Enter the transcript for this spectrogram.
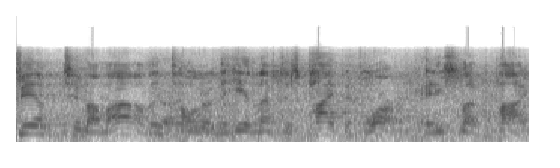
fibbed to my mom and told her that he had left his pipe at work and he smoked pipe.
